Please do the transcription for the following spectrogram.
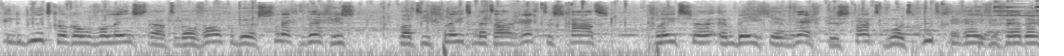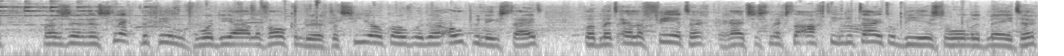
in de buurt kan komen van Leenstraat. Terwijl Valkenburg slecht weg is, want die gleed met haar rechter schaats gleed ze een beetje weg. De start wordt goed gegeven verder, maar het is een slecht begin voor Diane Valkenburg. Dat zie je ook over de openingstijd. Want met 11.40 rijdt ze slechts de 18e tijd op die eerste 100 meter.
